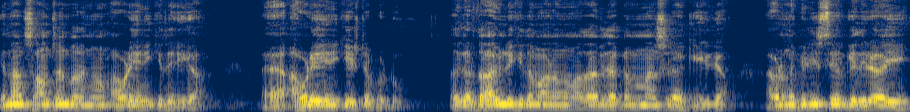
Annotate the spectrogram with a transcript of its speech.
എന്നാൽ സാംസൺ പറഞ്ഞു അവിടെ എനിക്ക് തരിക. അവിടെ എനിക്ക് ഇഷ്ടപ്പെട്ടു. അത് കർത്താവിന്റെ ഹിതമാണെന്ന് മാതാപിതാക്കൾ മനസ്സിലാക്കിയില്ല. അവിടുന്ന് ഫിലിസ്തീനർക്കെതിരായി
